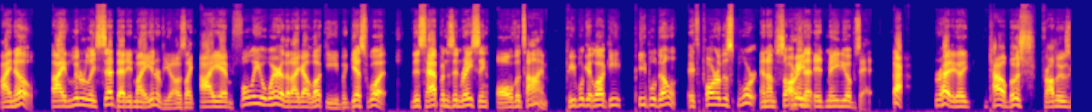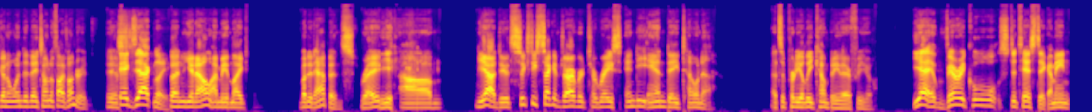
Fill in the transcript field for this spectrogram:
I know. I literally said that in my interview. I was like, I am fully aware that I got lucky, but guess what? This happens in racing all the time. People get lucky, people don't. It's part of the sport, and I'm sorry mean- that it made you upset. Right. Like Kyle Busch probably was going to win the Daytona 500. If, Exactly. Then, you know, I mean, like, but it happens, right? Yeah. Um, yeah, dude. 62nd driver to race Indy and Daytona. That's a pretty elite company there for you. Yeah, very cool statistic. I mean,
